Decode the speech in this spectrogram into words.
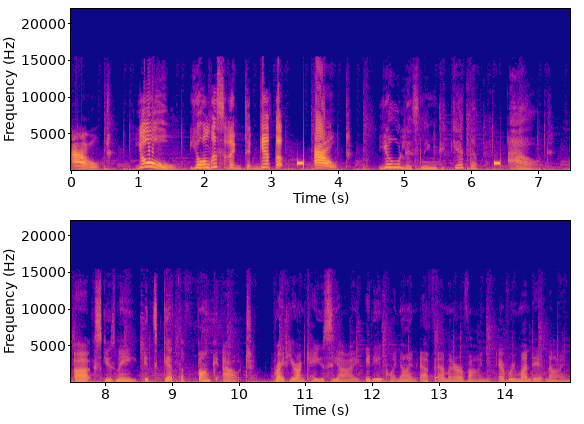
Out. Yo, you're listening to Get the Out. You're listening to Get the Out. Uh, excuse me, it's Get the Funk Out. Right here on KUCI 88.9 FM in Irvine every Monday at 9.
